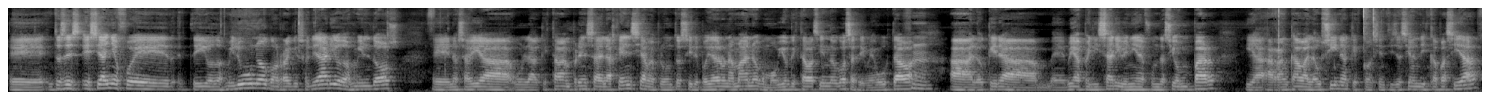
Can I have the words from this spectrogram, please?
Eh, entonces, ese año fue, te digo, 2001 con Raquel Solidario, 2002 eh, no sabía, la que estaba en prensa de la agencia me preguntó si le podía dar una mano, como vio que estaba haciendo cosas y me gustaba, hmm. a lo que era eh, Bea Pelizari, venía de Fundación PAR y arrancaba la usina, que es concientización de discapacidad.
